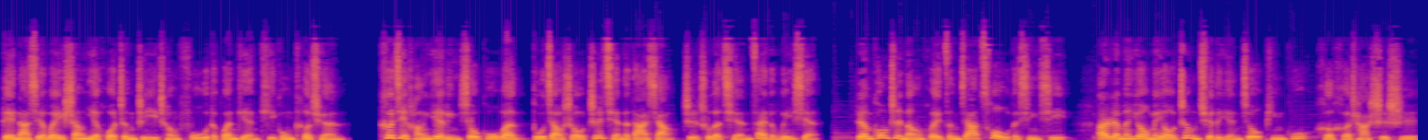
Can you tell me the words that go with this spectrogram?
给那些为商业或政治议程服务的观点提供特权。科技行业领袖顾问独角兽之前的大象指出了潜在的危险：人工智能会增加错误的信息，而人们又没有正确的研究、评估和核查事实。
